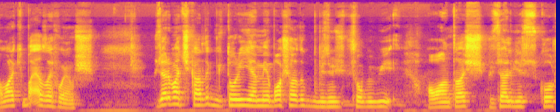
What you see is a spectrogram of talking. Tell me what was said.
Ama rakip bayağı zayıf oynamış. Güzel bir maç çıkardık. Victoria'yı yenmeye başardık. Bu bizim için çok büyük bir avantaj. Güzel bir skor.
